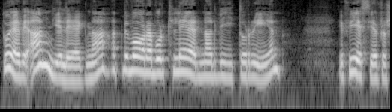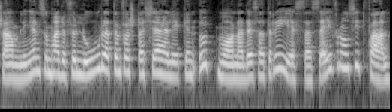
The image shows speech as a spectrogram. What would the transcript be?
Då är vi angelägna att bevara vår klädnad vit och ren Efesierförsamlingen som hade förlorat den första kärleken uppmanades att resa sig från sitt fall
